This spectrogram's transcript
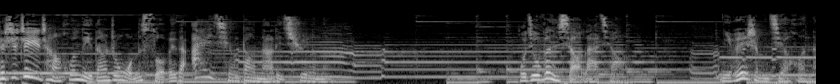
可是这一场婚礼当中，我们所谓的爱情到哪里去了呢？我就问小辣椒：“你为什么结婚呢？”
